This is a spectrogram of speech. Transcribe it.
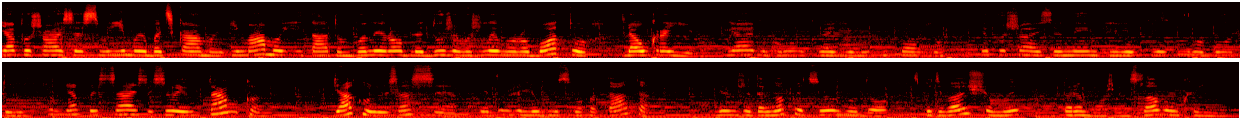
Я пишаюся своїми батьками і мамою, і татом. Вони роблять дуже важливу роботу для України. Я люблю Україну і папу. Я пишаюся ним і їх роботою. Я пишаюся своїм танком. Дякую за все. Я дуже люблю свого тата. Він вже давно працює в ВОДО. Сподіваюся, що ми переможемо. Слава Україні!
